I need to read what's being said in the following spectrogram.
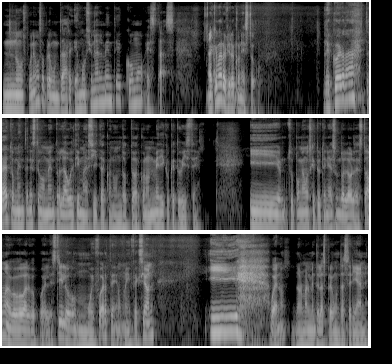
nos ponemos a preguntar emocionalmente cómo estás. ¿A qué me refiero con esto? Recuerda, trae a tu mente en este momento la última cita con un doctor, con un médico que tuviste. Y supongamos que tú tenías un dolor de estómago o algo por el estilo, muy fuerte, una infección. Y bueno, normalmente las preguntas serían,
